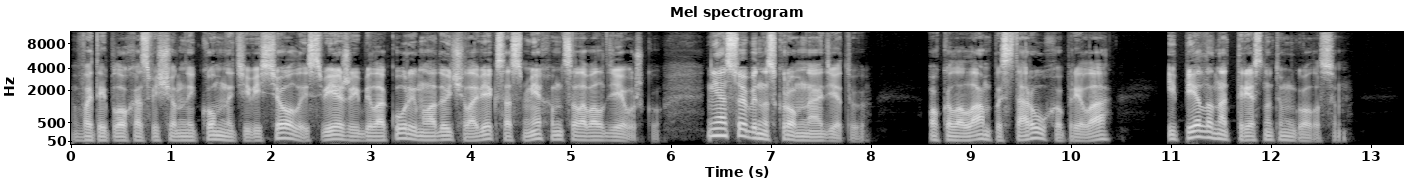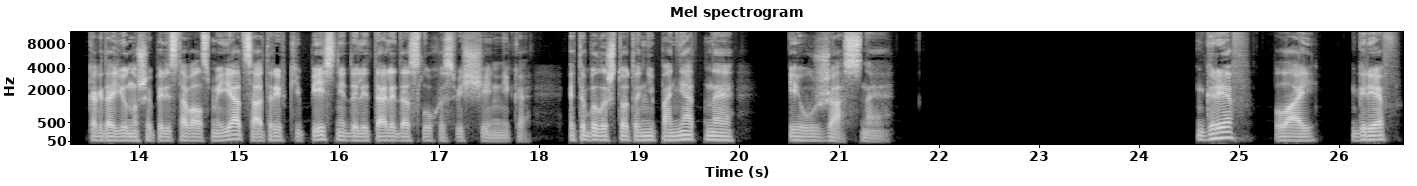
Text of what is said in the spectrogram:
В этой плохо освещенной комнате веселый, свежий, белокурый молодой человек со смехом целовал девушку, не особенно скромно одетую. Около лампы старуха прила, и пела над треснутым голосом. Когда юноша переставал смеяться, отрывки песни долетали до слуха священника. Это было что-то непонятное и ужасное. Греф, лай, греф,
